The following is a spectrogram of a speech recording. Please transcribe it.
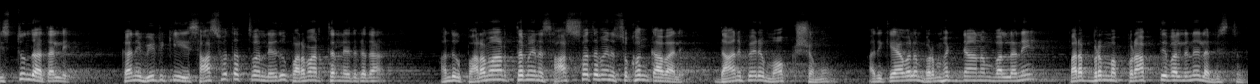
ఇస్తుందా తల్లి? కానీ వీటికి శాశ్వతత్వం లేదు పరమార్థం లేదు కదా. అందుకు పరమార్థమైన శాశ్వతమైన సుఖం కావాలి. దాని పేరు మోక్షము. అది కేవలం బ్రహ్మజ్ఞానం వల్లనే పరబ్రహ్మ ప్రాప్తి వల్లనే లభిస్తుంది.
